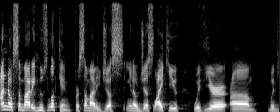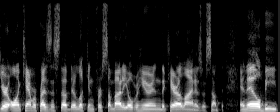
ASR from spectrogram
I know somebody who's looking for somebody just, you know, just like you with your um, with your on-camera presence stuff, they're looking for somebody over here in the Carolinas or something, and they'll be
